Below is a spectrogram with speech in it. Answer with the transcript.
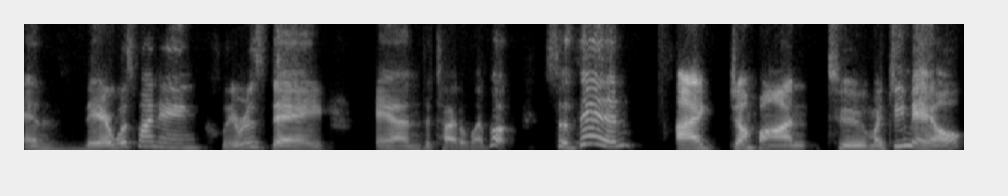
And there was my name, clear as day, and the title of my book. So then I jump on to my Gmail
